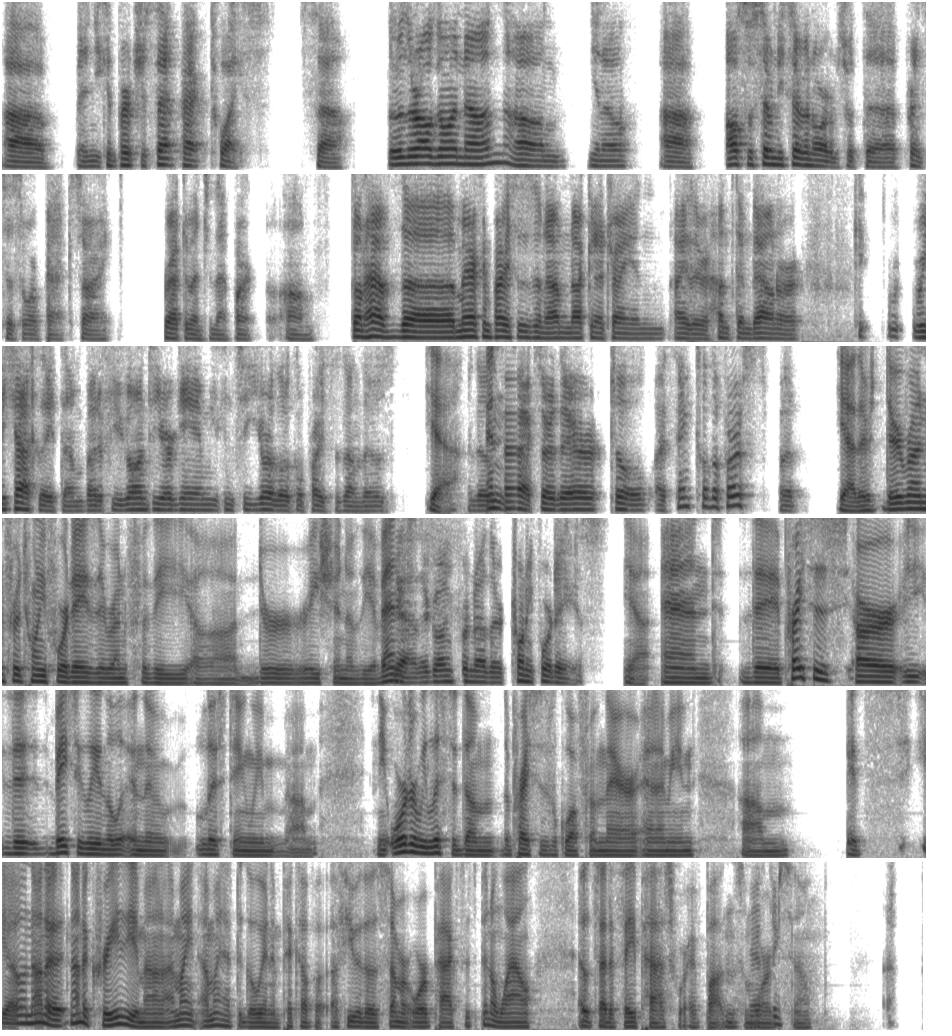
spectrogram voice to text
Uh, and you can purchase that pack twice. So those are all going on. Um, you know, uh, also 77 orbs with the Princess Orb pack. Sorry, forgot to mention that part. Um, don't have the American prices, and I'm not going to try and either hunt them down or recalculate them. But if you go into your game, you can see your local prices on those. Yeah, and those and, packs are there till I think till the first, but yeah, they're they run for 24 days. They run for the uh, duration of the event. Yeah, they're going for another 24 days. Yeah, and the prices are the basically in the in the listing we um, in the order we listed them, the prices will go up from there. And I mean, um, it's you know not a not a crazy amount. I might I might have to go in and pick up a, a few of those summer orb packs. It's been a while outside of Feh Pass where I've bought in some yeah, orbs. Think, so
